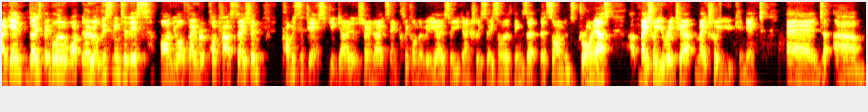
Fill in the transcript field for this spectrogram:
again, those people who who are listening to this on your favorite podcast station, probably suggest you go into the show notes and click on the video so you can actually see some of the things that, that Simon's drawn out. Uh, make sure you reach out, make sure you connect. And um,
